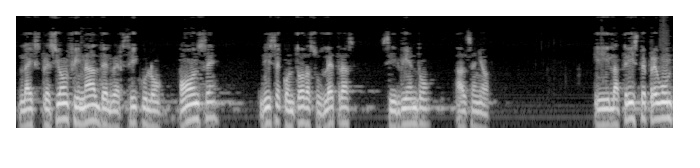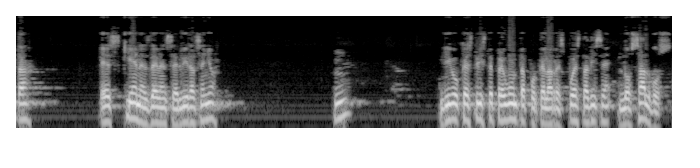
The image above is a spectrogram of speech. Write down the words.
La expresión final del versículo 11 dice con todas sus letras, sirviendo al Señor. Y la triste pregunta es quiénes deben servir al Señor. ¿Mm? Digo que es triste pregunta porque la respuesta dice los salvos.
